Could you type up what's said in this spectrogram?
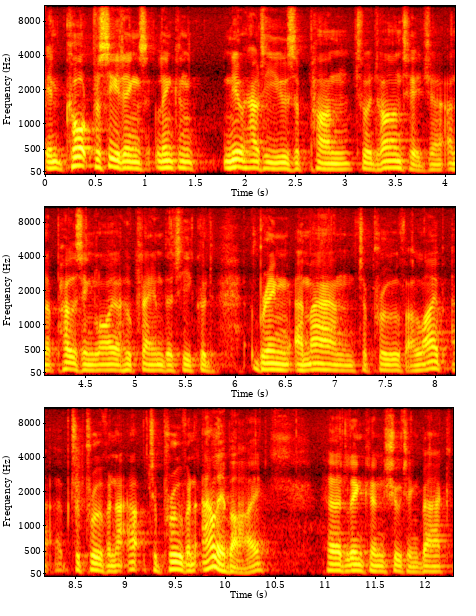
In court proceedings, Lincoln knew how to use a pun to advantage. An opposing lawyer who claimed that he could bring a man to prove, a li- uh, to prove, an, uh, to prove an alibi heard Lincoln shooting back,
